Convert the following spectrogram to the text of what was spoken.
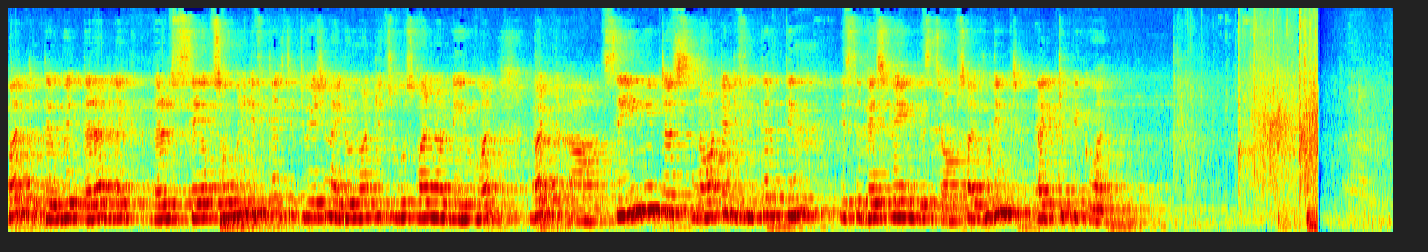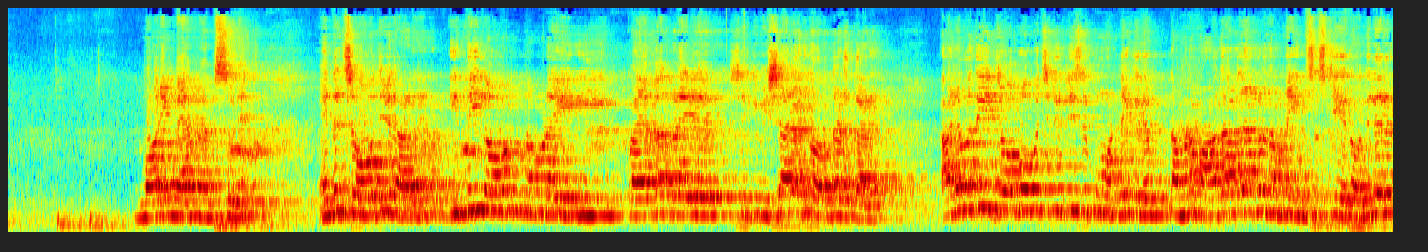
But there, there are like there are so many difficult situations. I don't want to choose one or name one. But uh, seeing it as not a difficult thing is the best way in this job. So I wouldn't like to pick one. Morning ma'am I'm Sunit എന്റെ ചോദ്യം ഇതാണ് ഇന്ന് ഈ ലോകം നമ്മുടെ ഈ പ്രയത്നങ്ങളിൽ ശരിക്കും വിശാലമായിട്ട് തുറന്നെടുക്കുകയാണ് അനവധി ജോബ് ഓപ്പർച്യൂണിറ്റീസ് ഇപ്പോൾ ഉണ്ടെങ്കിലും നമ്മുടെ മാതാപിതാക്കൾ നമ്മളെ ഇൻസിസ്റ്റ് ചെയ്യുന്നു ഒന്നിലൊരു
